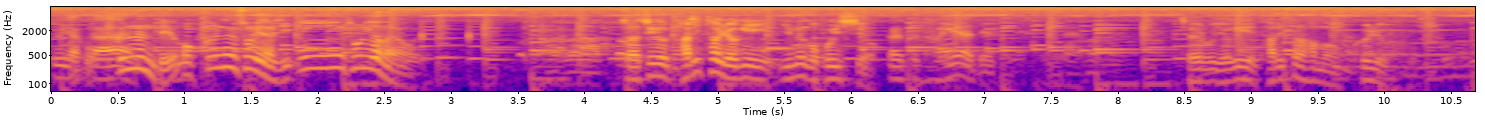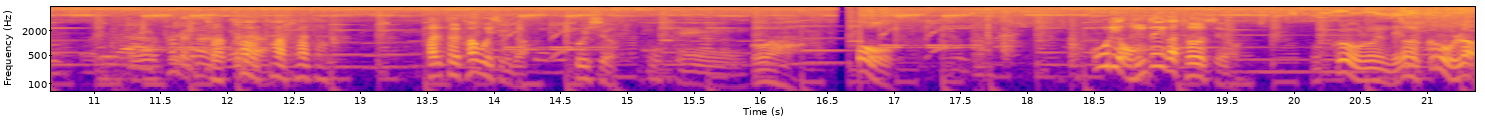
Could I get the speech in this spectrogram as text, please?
그 약간. 끊는데요? 어, 끓는 소리 나지? 잉 소리가 나요. 자, 지금 다리털 여기 있는 거 보이시죠? 네, 그다 해야 돼. 자, 여러분 여기 다리털 한번 걸려. 오, 탄다, 탄다. 자, 타, 타, 타, 타. 다리털 타고 있습니다. 보이시죠? 오케이. 우와. 오. 꼬리 엉덩이가 터졌어요. 어, 끌어오르는데요? 어, 끌어올라.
